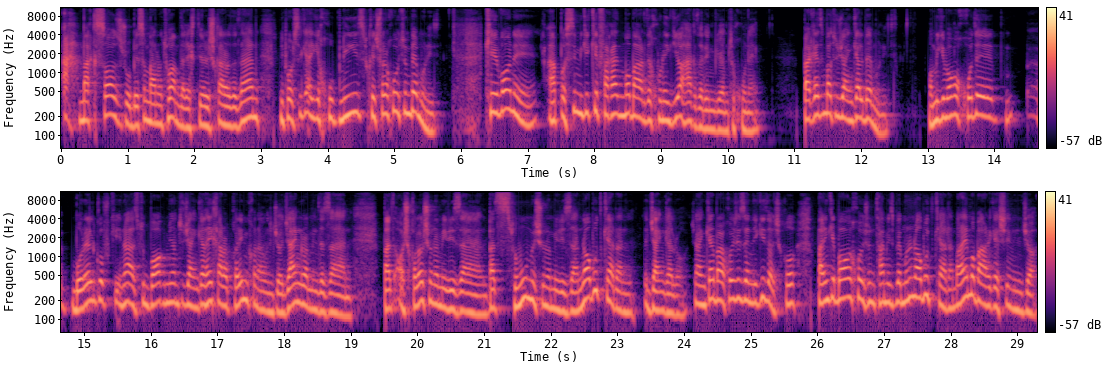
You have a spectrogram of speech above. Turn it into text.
احمق ساز رو به اسم من و تو هم در اختیارش قرار دادن می‌پرسه که اگه خوب نیست کشور خودتون بمونید. کیوان عباسی میگه که فقط ما برده خونگی ها حق داریم بیایم تو خونه. بقیه ما تو جنگل بمونید. ما میگیم آقا خود بورل گفت که اینا از تو باغ میان تو جنگل هی خرابکاری می‌کنن اونجا جنگ را میندازن بعد آشغالاشون رو میریزن بعد سمومشون میریزن. نابود کردن جنگل رو. جنگل برای خودش زندگی داشت. خب برای اینکه باغ خودشون تمیز بمونه نابود کردن. برای ما برگشتیم اینجا.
